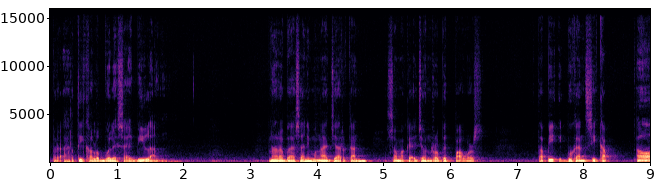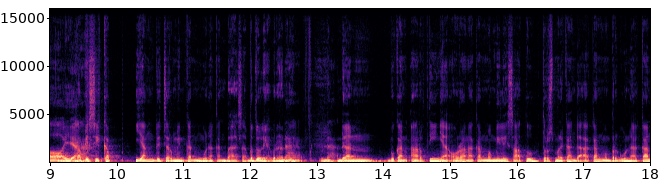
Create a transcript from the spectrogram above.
Berarti kalau boleh saya bilang, narabahasa ini mengajarkan sama kayak John Robert Powers, tapi bukan sikap, Oh iya. tapi sikap yang dicerminkan menggunakan bahasa, betul ya berarti. Benar, benar. Dan bukan artinya orang akan memilih satu, terus mereka nggak akan mempergunakan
